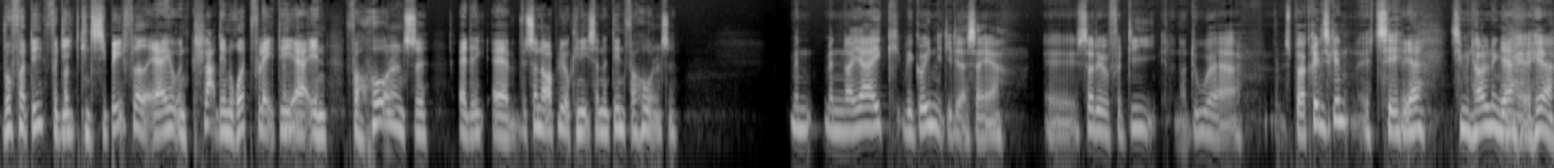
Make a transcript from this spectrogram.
Hvorfor det? Fordi og... Tibetflaget er jo en klar, det er en rødt flag. Det er en forhåndelse af det, af, sådan oplever kineserne, det er en forhåndelse. Men, men når jeg ikke vil gå ind i de der sager, øh, så er det jo fordi, eller når du er spørger kritisk ind øh, til, ja. til min holdning ja. øh, her,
